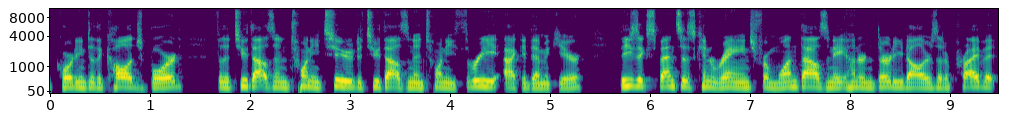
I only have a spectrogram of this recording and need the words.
According to the College Board, for the 2022 to 2023 academic year, these expenses can range from $1,830 at a private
